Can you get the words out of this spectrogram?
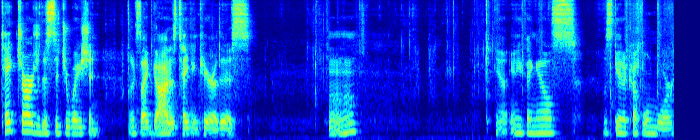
take charge of this situation looks like god is taking care of this mm-hmm yeah anything else let's get a couple more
